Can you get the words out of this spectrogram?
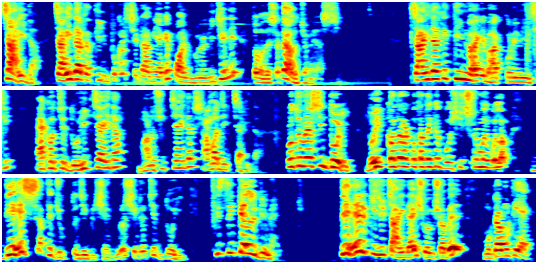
চাহিদা। চাহিদাটা তিন প্রকার, সেটা আমি আগে পয়েন্টগুলো লিখে নিয়ে তোমাদের সাথে আলোচনায় আসছি। চাহিদাকে তিন ভাগে ভাগ করে নিয়েছি। এক হচ্ছে দৈহিক চাহিদা, মানসিক চাহিদা, সামাজিক চাহিদা। প্রথমে আসছি দৈহিক। দৈহিক কথাটা কোথা থেকে বৈশিষ্ট্য সময় বললাম? দেহের সাথে যুক্ত যে বিষয়গুলো, সেটা হচ্ছে দৈহিক। ফিজিক্যাল ডিম্যান্ড দেহের কিছু চাহিদাই শৈশবে মোটামুটি এক,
